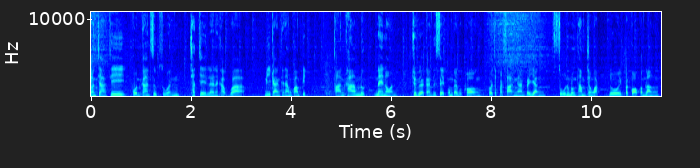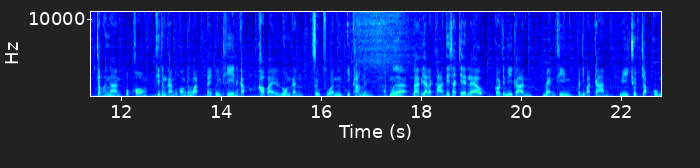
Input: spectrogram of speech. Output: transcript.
หลังจากที่ผลการสืบสวนชัดเจนแล้วนะครับว่ามีการกระทำความผิด ฐานค้ามนุษย์แน่นอน ชุดปฏิบัติการพิเศษกรมการปกครอง ก็จะประสานงานไปยังศูนย์ดำรงธรรมจังหวัด โดยประกอบกำลังเจ้าพนักงานปกครองที่ทำการปกครองจังหวัดในพื้นที่นะครับเข้าไปร่วมกันสืบสวนอีกครั้งหนึ่ง เมื่อได้พยานหลักฐานที่ชัดเจนแล้ว ก็จะมีการแบ่งทีมปฏิบัติการ มีชุดจับกลุ่ม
